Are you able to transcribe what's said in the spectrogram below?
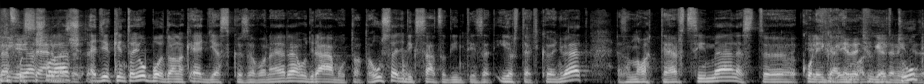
befolyásolás. Egyébként a jobb oldalnak egy eszköze van erre, hogy rámutat. A 21. század intézet írt egy könyvet, ez a nagy terv címmel, ezt kollégáimmal írtuk.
